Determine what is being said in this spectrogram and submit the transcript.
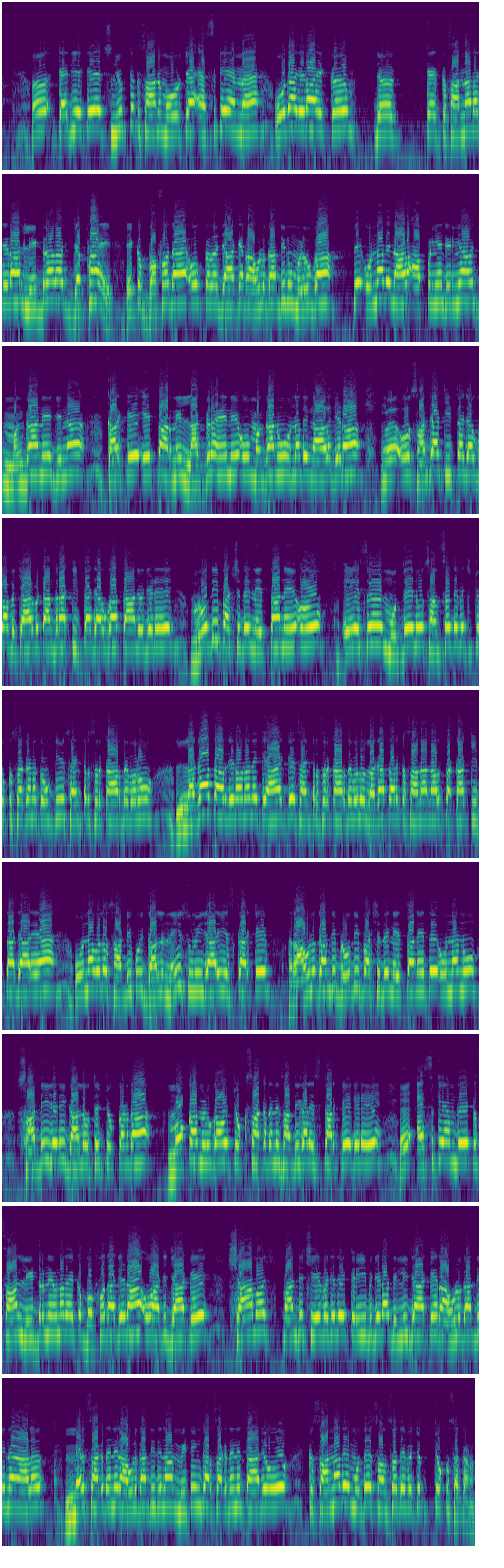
ਕਹਿ ਦਈਏ ਕਿ ਸੰਯੁਕਤ ਕਿਸਾਨ ਮੋਰਚਾ ਐਸਕੇਐਮ ਹੈ, ਉਹਦਾ ਜਿਹੜਾ ਇੱਕ ਕਿ, ਕਿਸਾਨਾਂ ਦਾ ਜਿਹੜਾ ਲੀਡਰਾਂ ਦਾ ਜੱਥਾ ਹੈ ਇੱਕ ਵਫਦ ਹੈ, ਉਹ ਕਦੇ ਜਾ ਕੇ ਰਾਹੁਲ ਗਾਂਧੀ ਨੂੰ ਮਿਲੂਗਾ। ਤੇ ਉਹਨਾਂ ਦੇ ਨਾਲ ਆਪਣੀਆਂ ਜਿਹੜੀਆਂ ਮੰਗਾਂ ਨੇ, ਜਿਨ੍ਹਾਂ ਕਰਕੇ ਇਹ ਧਰਨੇ ਲੱਗ ਰਹੇ ਨੇ, ਉਹ ਮੰਗਾਂ ਨੂੰ ਉਹਨਾਂ ਦੇ ਨਾਲ ਜਿਹੜਾ ਉਹ ਸਾਂਝਾ ਕੀਤਾ ਜਾਊਗਾ, ਵਿਚਾਰ ਵਟਾਂਦਰਾ ਕੀਤਾ ਜਾਊਗਾ, ਤਾਂ ਜੋ ਜਿਹੜੇ ਵਿਰੋਧੀ ਪਕਸ਼ ਦੇ ਨੇਤਾ ਨੇ, ਉਹ ਇਸ ਮੁੱਦੇ ਨੂੰ ਸੰਸਦ ਦੇ ਵਿੱਚ ਚੁੱਕ ਸਕਣ, ਕਿਉਂਕਿ ਸੈਂਟਰ ਸਰਕਾਰ ਦੇ ਵੱਲੋਂ ਲਗਾਤਾਰ ਜਿਹੜਾ ਉਹਨਾਂ ਨੇ ਕਿਹਾ ਹੈ ਕਿ ਸੈਂਟਰ ਸਰਕਾਰ ਦੇ ਵੱਲੋਂ ਲਗਾਤਾਰ ਕਿਸਾਨਾਂ ਨਾਲ ਧੱਕਾ ਕੀਤਾ ਜਾ ਰਿਹਾ ਉਹਨਾਂ ਵੱਲੋਂ ਸਾਡੀ ਕੋਈ ਗੱਲ ਨਹੀਂ ਸੁਣੀ ਜਾ ਰਹੀ, ਇਸ ਕਰਕੇ ਰਾਹੁਲ ਗਾਂਧੀ ਵਿਰੋਧੀ ਪਕਸ਼ ਦੇ ਨੇਤਾ ਨੇ ਤੇ ਉਹਨਾਂ ਨੂੰ ਸਾਡੀ ਜਿਹੜੀ ਗੱਲ ਉੱਥੇ ਚੁੱਕਣ ਦਾ ਮੌਕਾ ਮਿਲੂਗਾ, ਉਹ ਚੁੱਕ ਸਕਦੇ ਨੇ ਸਾਡੀ ਗੱਲ। ਇਸ ਕਰਕੇ ਜਿਹੜੇ ਐਸਕੇਐਮ ਦੇ ਕਿਸਾਨ ਲੀਡਰ ਨੇ, ਉਹਨਾਂ ਦਾ ਇੱਕ ਵਫਦ ਆ ਜਿਹੜਾ, ਉਹ ਅੱਜ ਜਾ ਕੇ ਸ਼ਾਮ 5-6 ਵਜੇ ਦੇ ਕਰੀਬ ਜਿਹੜਾ ਦਿੱਲੀ ਜਾ ਕੇ ਰਾਹੁਲ ਗਾਂਧੀ ਨਾਲ ਮਿਲ ਸਕਦੇ ਨੇ, ਰਾਹੁਲ ਗਾਂਧੀ ਦੇ ਨਾਲ ਮੀਟਿੰਗ ਕਰ ਸਕਦੇ ਨੇ, ਤਾਂ ਜੋ ਉਹ ਕਿਸਾਨਾਂ ਦੇ ਮੁੱਦੇ ਸੰਸਦ ਦੇ ਵਿੱਚ ਚੁੱਕ ਸਕਣ।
